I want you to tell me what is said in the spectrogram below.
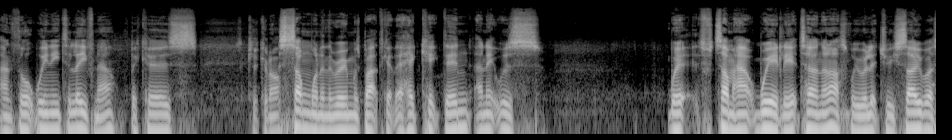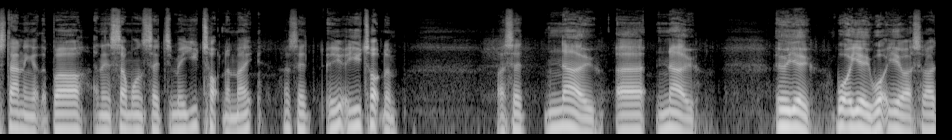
and thought we need to leave now because kicking off. someone in the room was about to get their head kicked in, and it was we somehow weirdly it turned on us. We were literally sober, standing at the bar, and then someone said to me, "You Tottenham, mate?" I said, "Are you, are you Tottenham?" I said, "No, uh, no." Who are you? What are you? What are you? I said, I,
